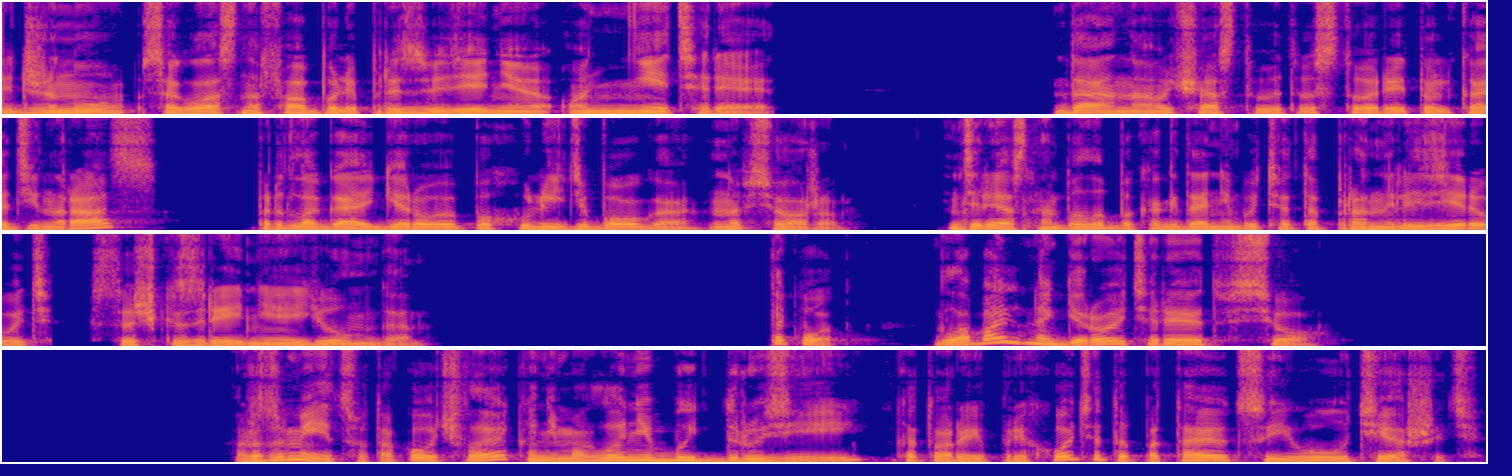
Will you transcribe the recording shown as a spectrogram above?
ведь жену, согласно фабуле произведения, он не теряет. Да, она участвует в истории только один раз, предлагая герою похулить Бога, но все же. Интересно было бы когда-нибудь это проанализировать с точки зрения Юнга. Так вот, глобально герой теряет все. Разумеется, у такого человека не могло не быть друзей, которые приходят и пытаются его утешить.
